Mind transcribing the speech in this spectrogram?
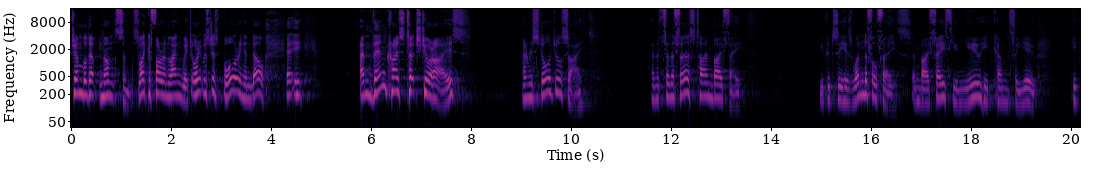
jumbled up nonsense, like a foreign language, or it was just boring and dull. Uh, and then Christ touched your eyes and restored your sight. And for the first time by faith, you could see his wonderful face. And by faith, you knew he'd come for you. He'd,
